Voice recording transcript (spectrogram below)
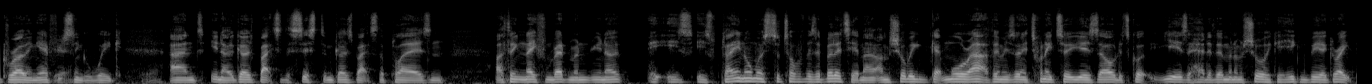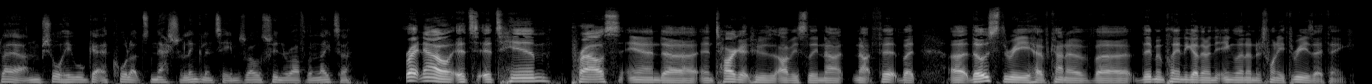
growing every single week, and you know it goes back to the system, goes back to the players, and I think Nathan Redmond, you know, he- he's he's playing almost to the top of his ability. I mean, I'm sure we can get more out of him. He's only 22 years old. He's got years ahead of him, and I'm sure he can, he can be a great player. And I'm sure he will get a call up to the national England team as well sooner rather than later. Right now it's it's him, Prowse, and uh, and Targett, who's obviously not not fit, but uh, those three have kind of uh, they've been playing together in the England under 23s. I think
